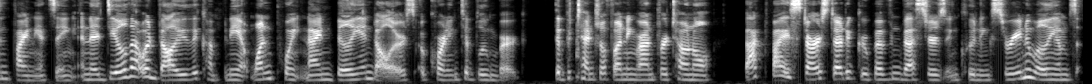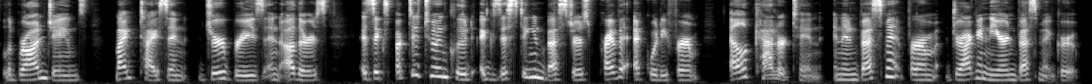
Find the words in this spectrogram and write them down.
in financing in a deal that would value the company at $1.9 billion, according to Bloomberg. The potential funding round for Tonal, backed by a star studded group of investors including Serena Williams, LeBron James, Mike Tyson, Drew Brees, and others, is expected to include existing investors' private equity firm L. Catterton, an investment firm Dragoneer Investment Group.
